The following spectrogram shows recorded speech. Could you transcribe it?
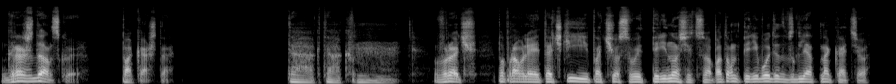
Гражданскую. Пока что. Так, так. Врач поправляет очки и почесывает переносицу, а потом переводит взгляд на Катю.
